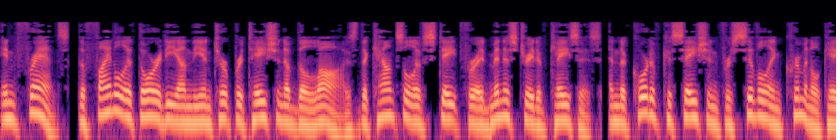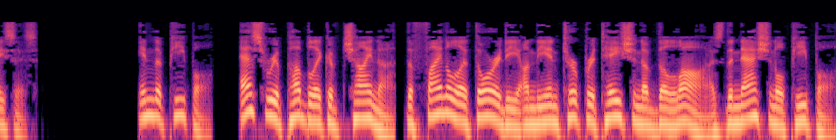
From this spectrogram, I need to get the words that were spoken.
In France, the final authority on the interpretation of the law is the Council of State for Administrative Cases, and the Court of Cassation for civil and criminal cases. In the People's Republic of China, the final authority on the interpretation of the law is the National People's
